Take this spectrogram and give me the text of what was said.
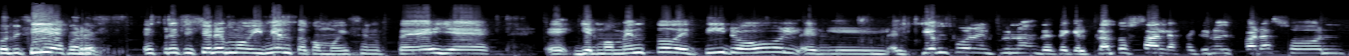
es, precisión en movimiento, como dicen ustedes, y, eh, y el momento de tiro, el, el, tiempo en el que uno, desde que el plato sale hasta que uno dispara son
